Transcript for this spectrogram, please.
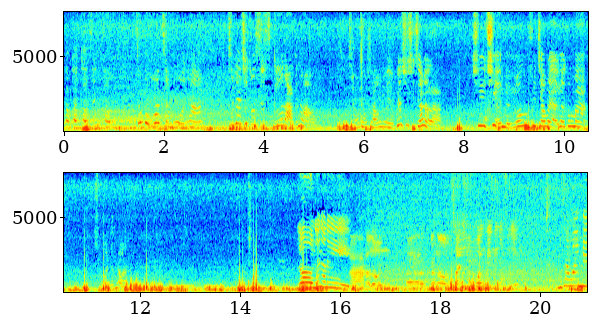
考考考真考，这种话怎么他？现在去做 CSGO 啦，更好。吵吵吵，哎呦，不要去学校了啦，去去也没有用，睡觉不了又要中骂，去玩更好了。Hello，你在哪里？啊，Hello，呃，刚好在外面做事。我在外面，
